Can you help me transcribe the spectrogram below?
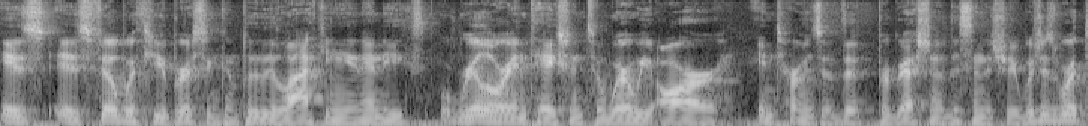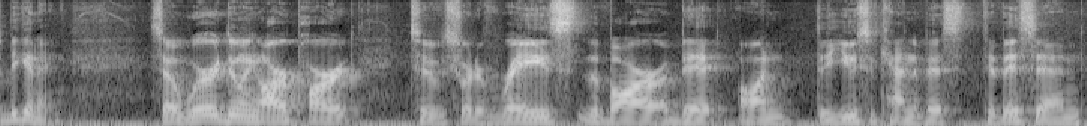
is is filled with hubris and completely lacking in any real orientation to where we are in terms of the progression of this industry, which is we're at the beginning. So we're doing our part to sort of raise the bar a bit on the use of cannabis to this end,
